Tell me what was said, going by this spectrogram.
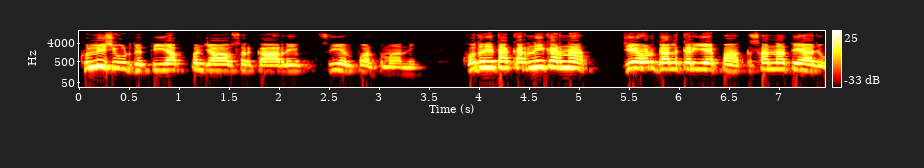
ਖੁੱਲੀ ਛੂਟ ਦਿੱਤੀ ਆ, ਪੰਜਾਬ ਸਰਕਾਰ ਨੇ ਸੀਐਮ ਭਗਵੰਤ ਮਾਨ ਨੇ। ਖੁਦ ਨੇ ਤਾਂ ਕਰਨੀ ਕਰਨਾ। ਜੇ ਹੁਣ ਗੱਲ ਕਰੀਏ ਆਪਾਂ, ਕਿਸਾਨਾਂ ਤੇ ਆਜੋ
